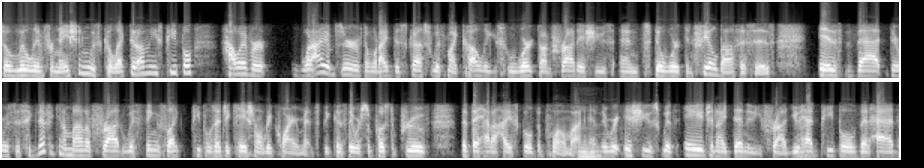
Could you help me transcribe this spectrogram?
so little information was collected on these people. However, what I observed and what I discussed with my colleagues who worked on fraud issues and still work in field offices is that there was a significant amount of fraud with things like people's educational requirements because they were supposed to prove that they had a high school diploma. Mm-hmm. And there were issues with age and identity fraud. You had people that had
